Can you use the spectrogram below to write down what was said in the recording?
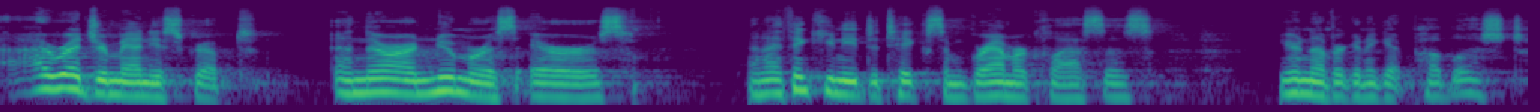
I read your manuscript, and there are numerous errors, and I think you need to take some grammar classes. You're never going to get published.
